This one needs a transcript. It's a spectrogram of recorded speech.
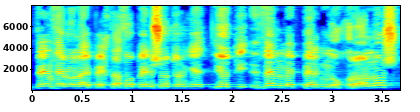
δεν θέλω να επεκταθώ περισσότερο διότι δεν με παίρνει ο χρόνος.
